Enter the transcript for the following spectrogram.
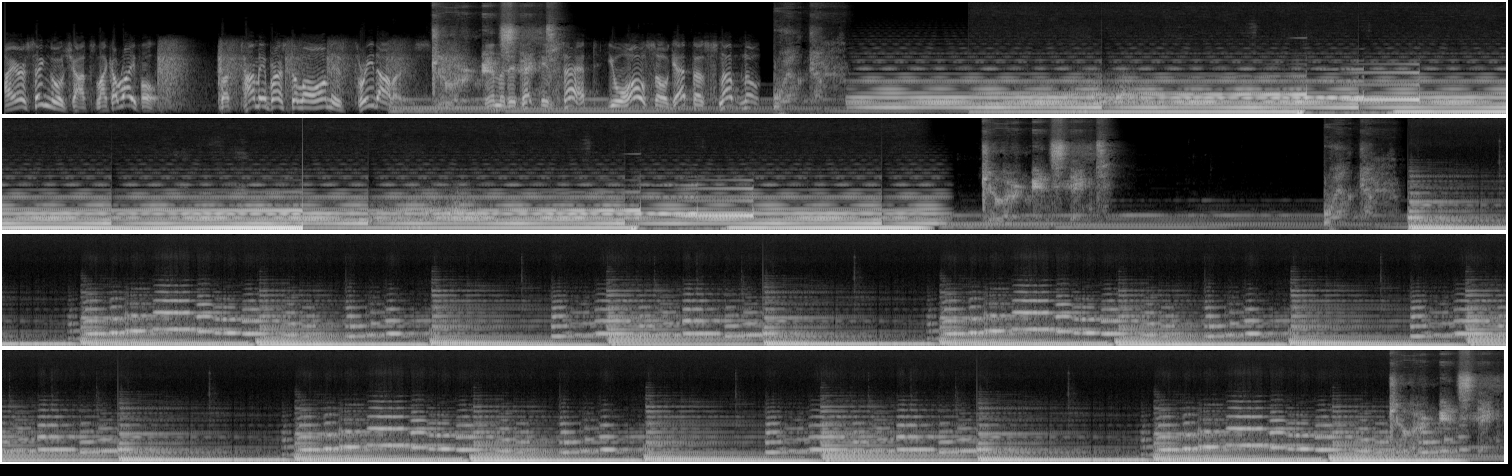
Fire single shots like a rifle. But Tommy Burst alone is $3. In the detective set, you also get the snub nose. Killer Instinct. Instinct.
